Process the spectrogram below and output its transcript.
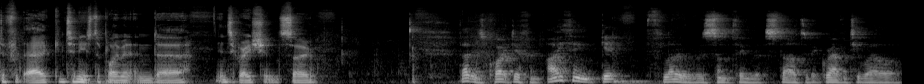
diff- uh, continuous deployment and uh, integration. So That is quite different. I think Git Flow was something that started at Gravity Well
